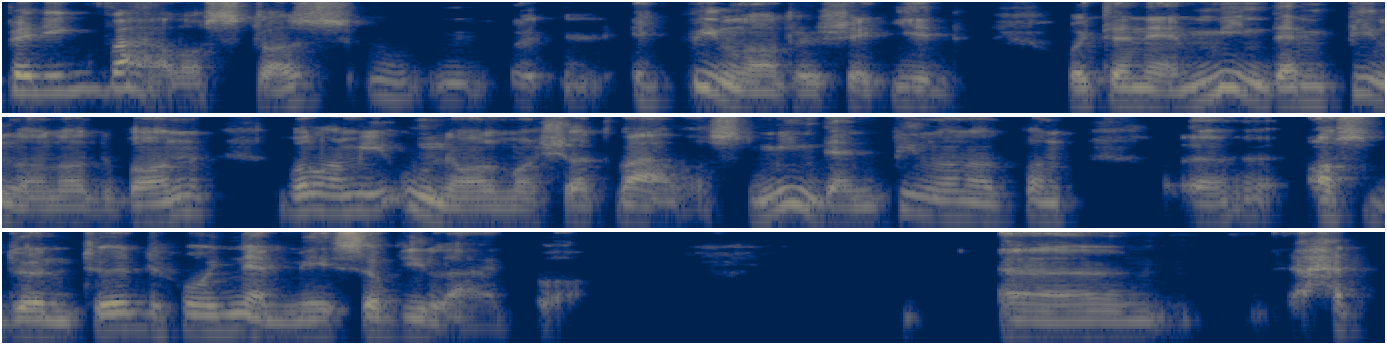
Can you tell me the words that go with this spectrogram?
pedig választasz, egy pillanatra se hidd, hogy te nem minden pillanatban valami unalmasat választ. Minden pillanatban azt döntöd, hogy nem mész a világba. Hát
